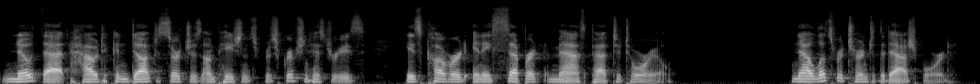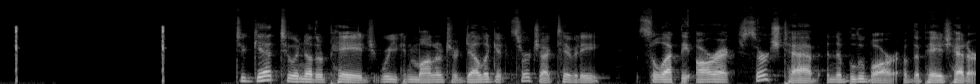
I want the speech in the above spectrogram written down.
Note that how to conduct searches on patients' prescription histories is covered in a separate MassPat tutorial. Now let's return to the dashboard. To get to another page where you can monitor delegate search activity, select the RX Search tab in the blue bar of the page header.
